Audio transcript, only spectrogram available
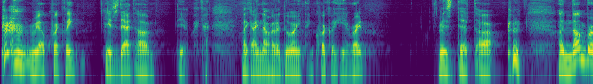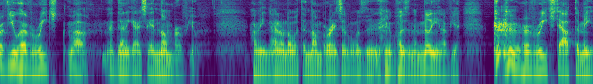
real quickly is that uh, yeah, like, like I know how to do anything quickly here, right? Is that uh, a number of you have reached? Well, then again, I say a number of you I mean, I don't know what the number is. It was it wasn't a million of you have reached out to me,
